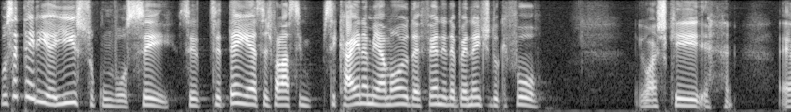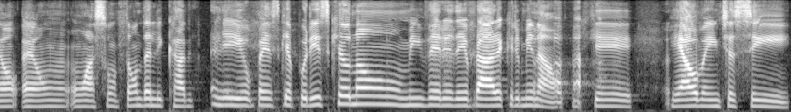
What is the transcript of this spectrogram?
Você teria isso com você? Você, você tem essa de falar assim: se cair na minha mão, eu defendo, independente do que for? Eu acho que é, é um, um, assunto tão delicado e eu penso que é por isso que eu não me enveredei para a área criminal, porque realmente assim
